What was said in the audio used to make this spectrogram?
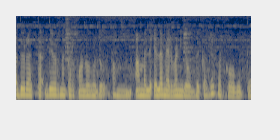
ಅದು ರಥ, ದೇವ್ರನ್ನ ಕರ್ಕೊಂಡು ಹೋಗೋದು ಆಮೇಲೆ ಎಲ್ಲ ಮೆರವಣಿಗೆ ಹೋಗ್ಬೇಕಾದ್ರೆ ಕರ್ಕೊ ಹೋಗುತ್ತೆ.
